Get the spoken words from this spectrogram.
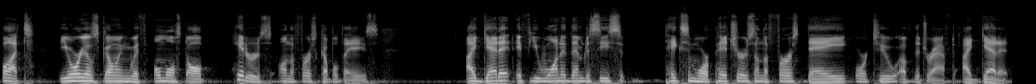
but the Orioles going with almost all hitters on the first couple days. I get it if you wanted them to see take some more pitchers on the first day or two of the draft. I get it.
